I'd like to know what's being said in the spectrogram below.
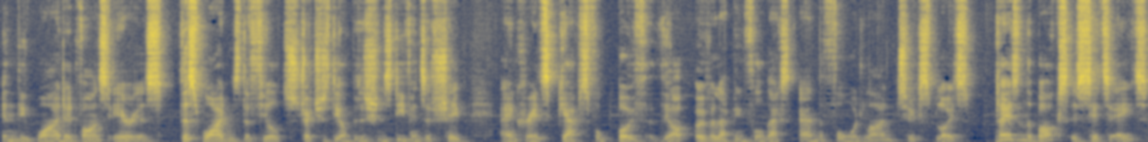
in the wide advanced areas. This widens the field, stretches the opposition's defensive shape, and creates gaps for both the overlapping fullbacks and the forward line to exploit. Players in the box is set to 8,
